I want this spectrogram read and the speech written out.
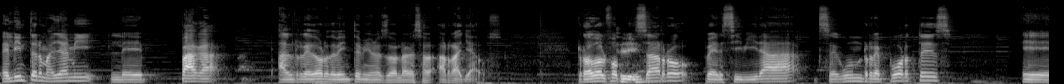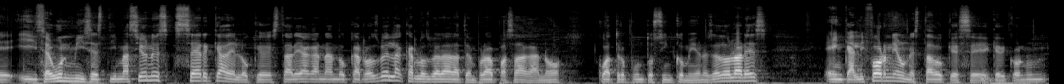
El Inter Miami le paga alrededor de 20 millones de dólares a, Rayados. Rodolfo Pizarro percibirá, según reportes eh, y según mis estimaciones, cerca de lo que estaría ganando Carlos Vela. Carlos Vela la temporada pasada ganó 4.5 millones de dólares. En California, un estado que, se, con un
